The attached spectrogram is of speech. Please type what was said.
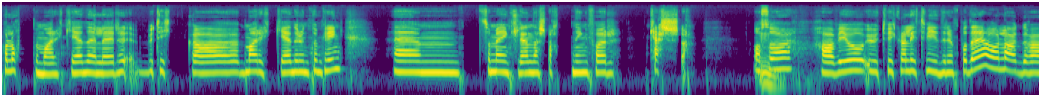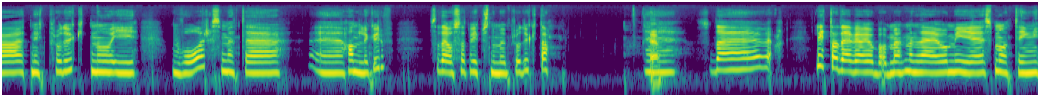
på loppemarked eller butikker, marked rundt omkring. eh, Som er egentlig en erstatning for cash, da. Og så har vi jo utvikla litt videre på det og laga et nytt produkt nå i vår som heter eh, Handlekurv. Så det er også et Vipps-nummerprodukt, da. Ja. Eh, så det ja, litt av det vi har jobba med, men det er jo mye småting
